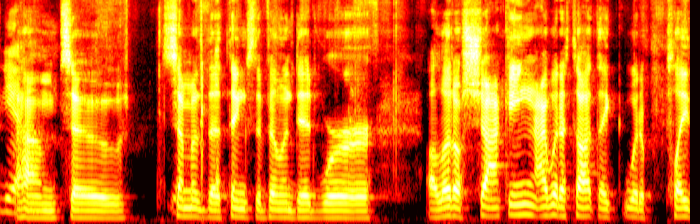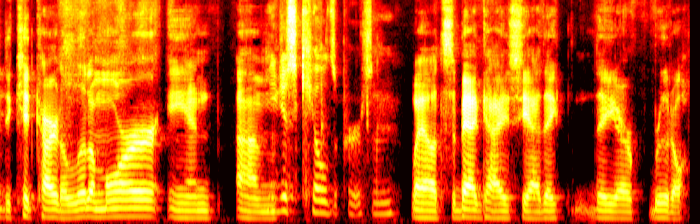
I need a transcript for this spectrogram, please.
yeah. Um, so some of the things the villain did were a little shocking. I would have thought they would have played the kid card a little more and um, he just killed a person. well, it's the bad guys. Yeah, they they are brutal,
